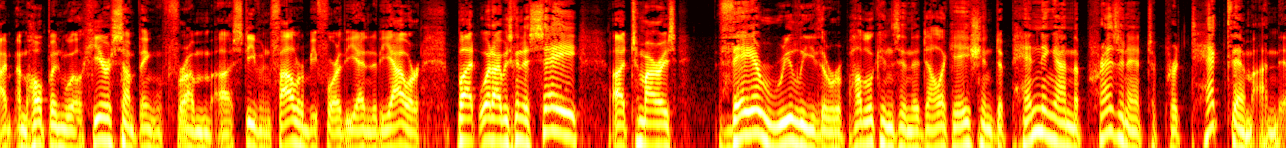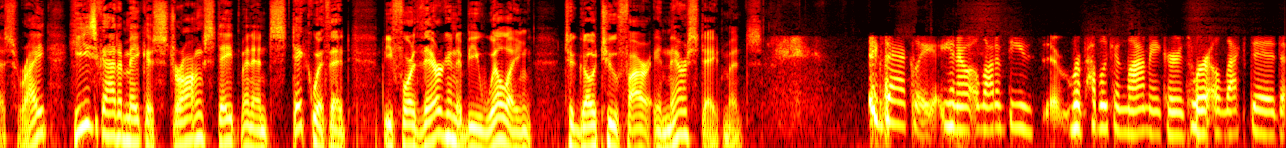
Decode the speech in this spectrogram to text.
I'm, I'm hoping we'll hear something from uh, Stephen Fowler before the end of the hour. But what I was going to say, uh, Tamara, is they are really the Republicans in the delegation depending on the president to protect them on this, right? He's got to make a strong statement and stick with it before they're going to be willing to go too far in their statements. Exactly. You know, a lot of these Republican lawmakers were elected,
